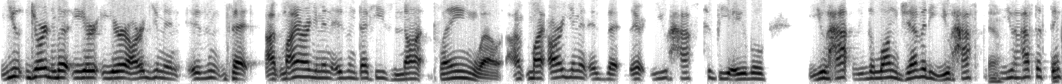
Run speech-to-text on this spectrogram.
You, Jordan, but your your argument isn't that uh, my argument isn't that he's not playing well. Uh, my argument is that there you have to be able you have the longevity. You have yeah. you have to think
